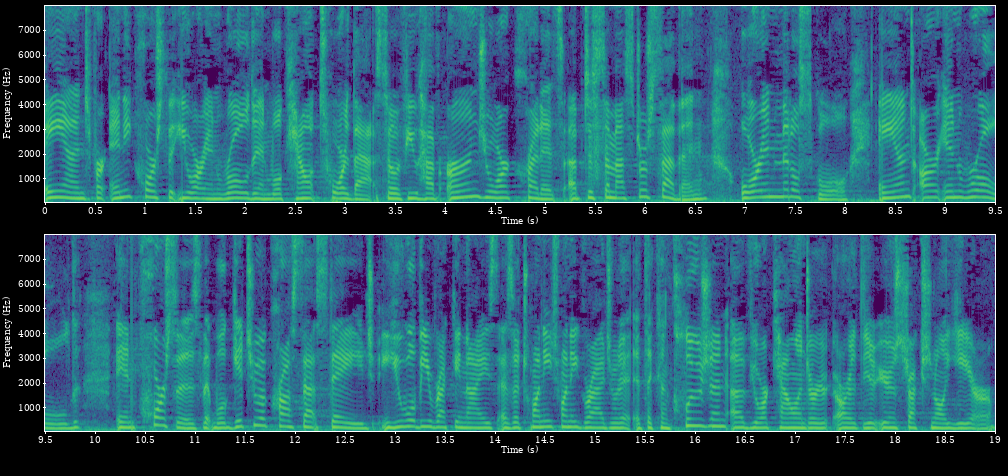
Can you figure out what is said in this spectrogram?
and for any course that you are enrolled in will count toward that. So if you have earned your credits up to semester seven or in middle school and are enrolled in courses that will get you across that stage, you will be recognized as a 2020 graduate at the conclusion of your calendar or your instructional year.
